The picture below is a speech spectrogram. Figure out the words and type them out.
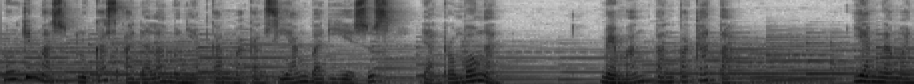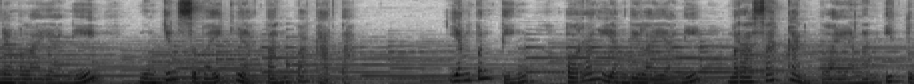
Mungkin maksud Lukas adalah menyiapkan makan siang bagi Yesus dan rombongan memang tanpa kata. Yang namanya melayani mungkin sebaiknya tanpa kata. Yang penting, orang yang dilayani merasakan pelayanan itu.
